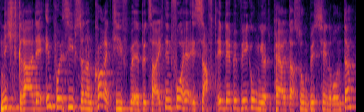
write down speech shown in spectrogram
nicht gerade impulsiv, sondern korrektiv bezeichnen. Vorher ist Saft in der Bewegung, jetzt perlt das so ein bisschen runter.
